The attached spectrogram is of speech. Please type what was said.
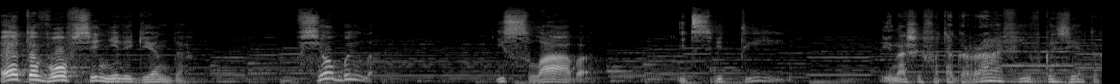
Это вовсе не легенда. Все было. И слава, и цветы, и наши фотографии в газетах.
